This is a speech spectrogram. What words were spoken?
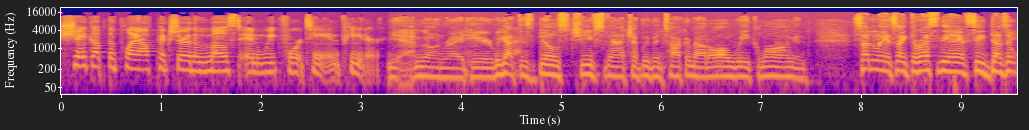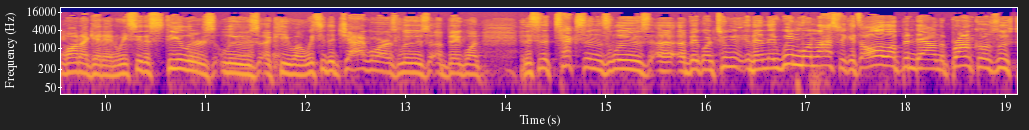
shake up the playoff picture the most in week 14. Peter. Yeah, I'm going right here. We got this Bills Chiefs matchup we've been talking about all week long, and suddenly it's like the rest of the AFC doesn't want to get in. We see the Steelers lose a key one. We see the Jaguars lose a big one. They see the Texans lose a, a big one too. Then they win one last week. It's all up and down. The Broncos lose.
